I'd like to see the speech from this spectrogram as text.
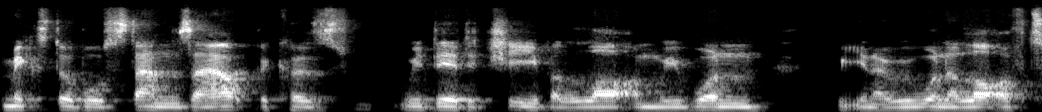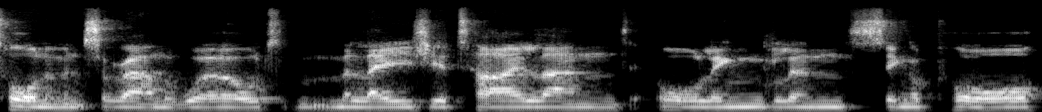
mixed doubles stands out because we did achieve a lot and we won you know we won a lot of tournaments around the world malaysia thailand all england singapore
